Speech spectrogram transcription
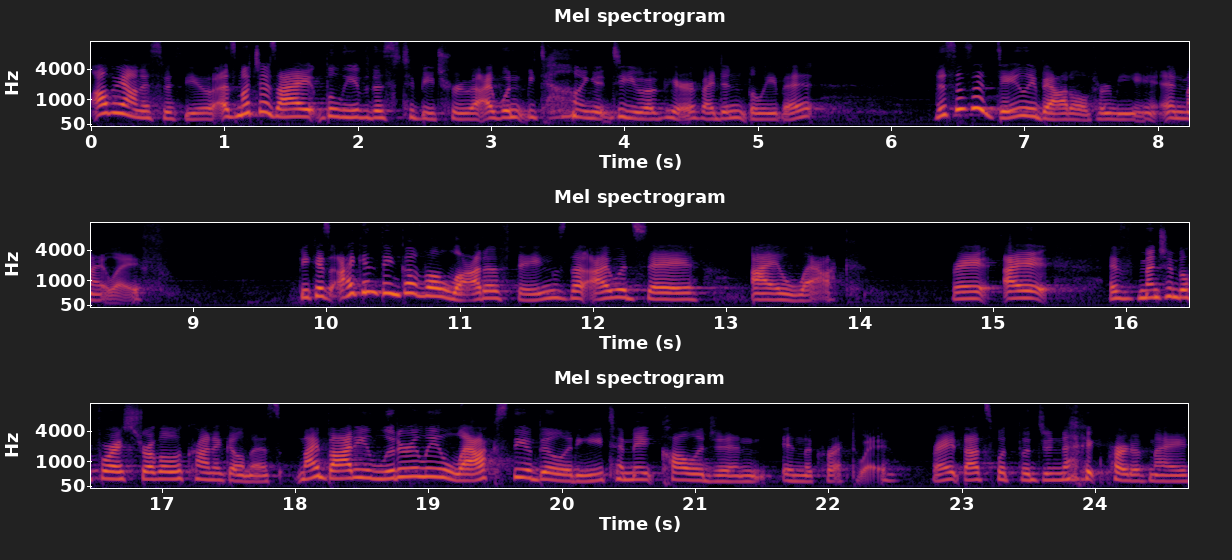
I'll be honest with you, as much as I believe this to be true, I wouldn't be telling it to you up here if I didn't believe it. This is a daily battle for me in my life. Because I can think of a lot of things that I would say I lack, right? I, I've mentioned before I struggle with chronic illness. My body literally lacks the ability to make collagen in the correct way, right? That's what the genetic part of my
